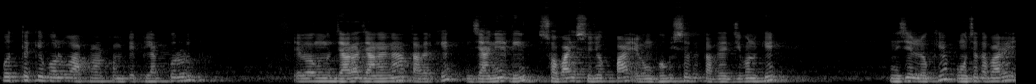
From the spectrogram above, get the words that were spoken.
প্রত্যেককে বলব আপনার ফর্মটি ফিল করুন। এবং যারা জানে না, তাদেরকে জানিয়ে দিন। সবাই সুযোগ পায় এবং ভবিষ্যতে তাদের জীবনকে নিজের লক্ষ্যে পৌঁছাতে পারে।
